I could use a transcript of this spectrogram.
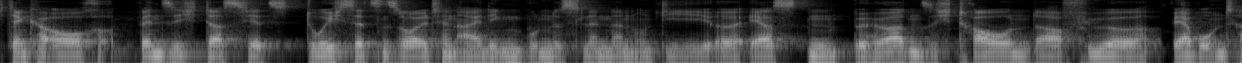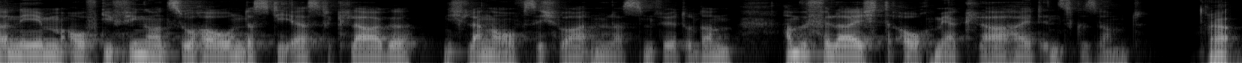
Ich denke auch, wenn sich das jetzt durchsetzen sollte in einigen Bundesländern und die äh, ersten Behörden sich trauen, dafür Werbeunternehmen auf die Finger zu hauen, dass die erste Klage nicht lange auf sich warten lassen wird. Und dann haben wir vielleicht auch mehr Klarheit insgesamt. Ja,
